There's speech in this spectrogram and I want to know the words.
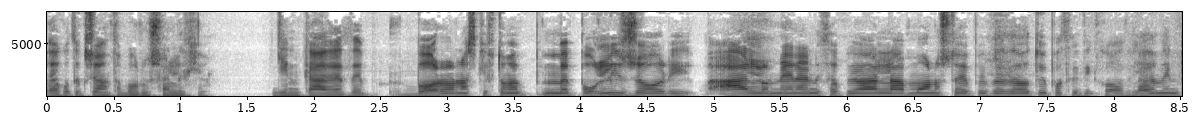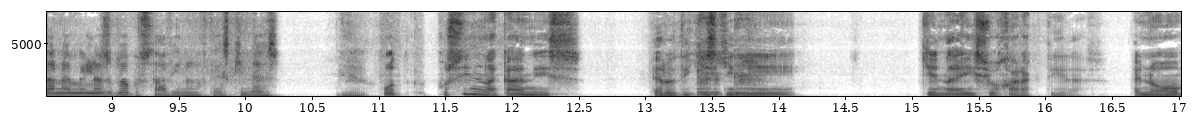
εγώ δεν ξέρω αν θα μπορούσα αλήθεια Γενικά δεν μπορώ να σκεφτώ με, πολύ ζόρι άλλον έναν ηθοποιό, αλλά μόνο στο επίπεδο του υποθετικό. Δηλαδή, αν δεν ήταν ο Εμίλιος, δεν ξέρω πώς θα έβγαιναν αυτές τι σκηνές; Πώς είναι να κάνεις ερωτική σκηνή και να είσαι ο χαρακτήρας; Εννοώ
